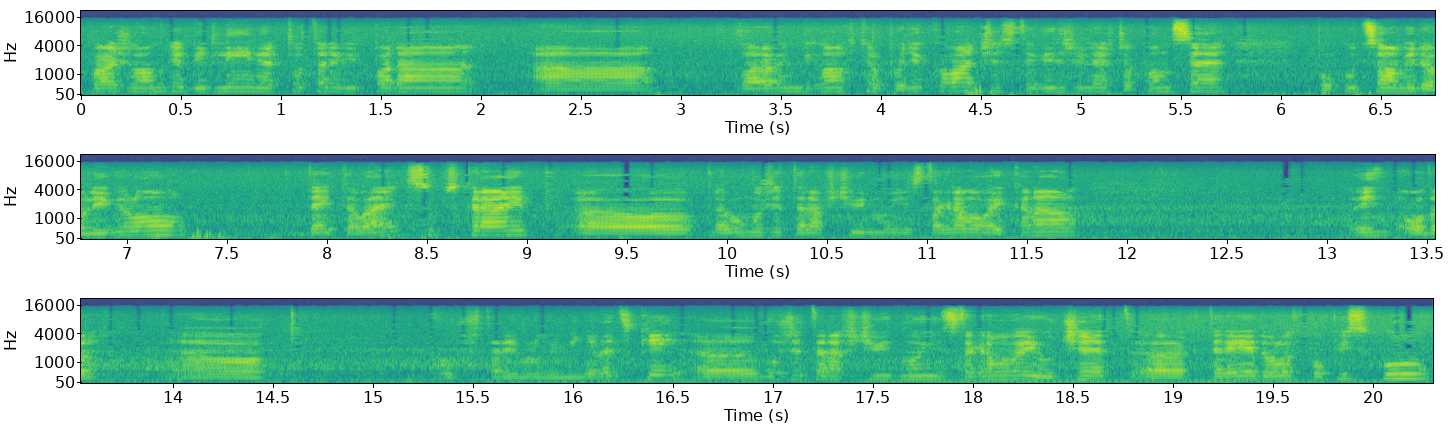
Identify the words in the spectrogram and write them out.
Ukážu vám, kde bydlím, jak to tady vypadá a zároveň bych vám chtěl poděkovat, že jste vydrželi až do konce. Pokud se vám video líbilo, dejte like, subscribe, nebo můžete navštívit můj Instagramový kanál. Odr. Už tady mluvím německy. Můžete navštívit můj Instagramový účet, který je dole v popisku.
